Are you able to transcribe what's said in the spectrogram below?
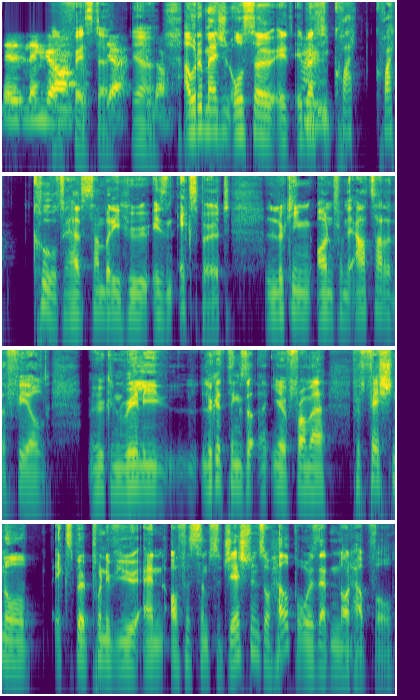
let it linger on. Fester. Yeah, yeah. I would imagine also it, it mm. must be mm. quite quite cool to have somebody who is an expert looking on from the outside of the field who can really look at things you know from a professional expert point of view and offer some suggestions or help or is that not helpful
